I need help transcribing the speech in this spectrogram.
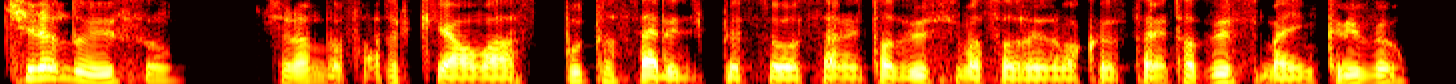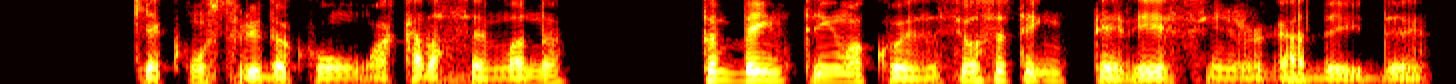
Tirando isso, tirando o fato de que é uma puta série de pessoas talentosíssimas fazendo uma coisa talentosíssima e incrível, que é construída com a cada semana, também tem uma coisa. Se você tem interesse em jogar D&D,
